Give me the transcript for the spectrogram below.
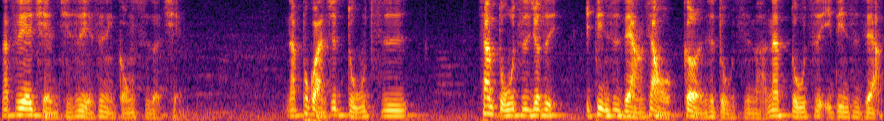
那这些钱其实也是你公司的钱。那不管是独资，像独资就是一定是这样，像我个人是独资嘛，那独资一定是这样。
